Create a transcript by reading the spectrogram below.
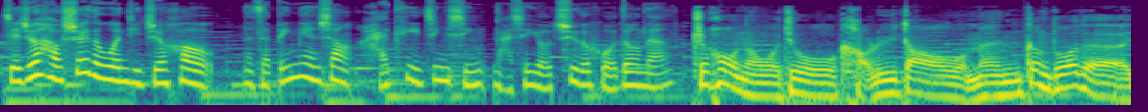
解决好睡的问题之后，那在冰面上还可以进行哪些有趣的活动呢？之后呢，我就考虑到我们更多的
